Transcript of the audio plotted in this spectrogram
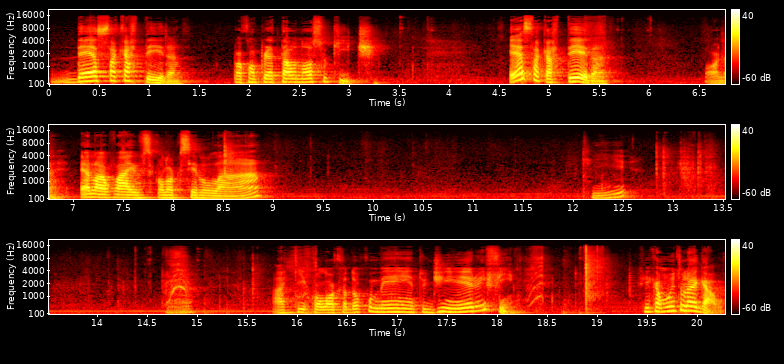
dessa carteira para completar o nosso kit. Essa carteira, olha, ela vai, você coloca o celular aqui. Aqui coloca documento, dinheiro, enfim. Fica muito legal.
